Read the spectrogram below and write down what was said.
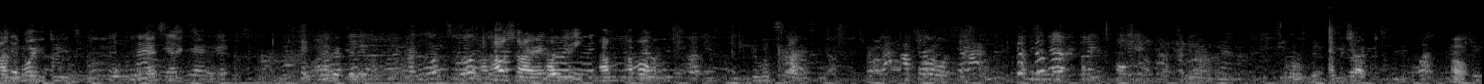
And the more you do it, the less it takes. And how shy? I mean, I'm, I'm always people start listening So, I'm a shy person.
